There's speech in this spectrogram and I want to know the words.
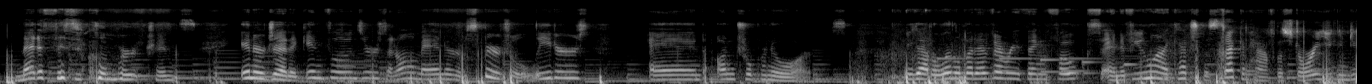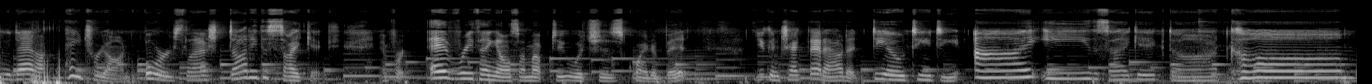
metaphysical merchants, energetic influencers, and all manner of spiritual leaders and entrepreneurs. We got a little bit of everything, folks, and if you want to catch the second half of the story, you can do that on Patreon forward slash Dottie the Psychic. And for everything else I'm up to, which is quite a bit, you can check that out at D-O-T-T-I-E thepsychic.com.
